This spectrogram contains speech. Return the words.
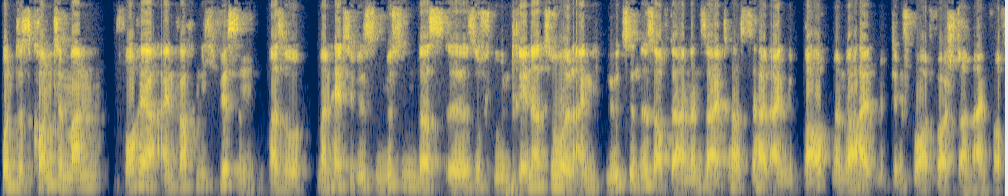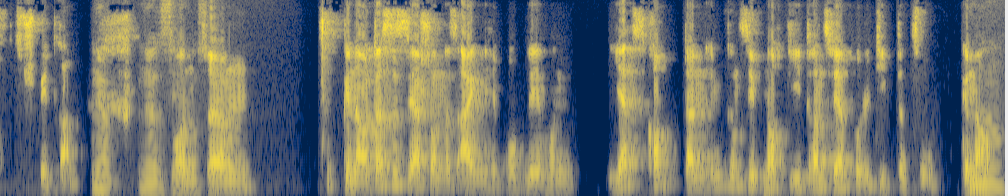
Und das konnte man vorher einfach nicht wissen. Also man hätte wissen müssen, dass äh, so früh einen Trainer zu holen eigentlich Blödsinn ist. Auf der anderen Seite hast du halt einen gebraucht. Man war halt mit dem Sportvorstand einfach zu spät dran. Ja, ja das Und so. ähm, genau, das ist ja schon das eigentliche Problem. Und jetzt kommt dann im Prinzip noch die Transferpolitik dazu. Genau.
